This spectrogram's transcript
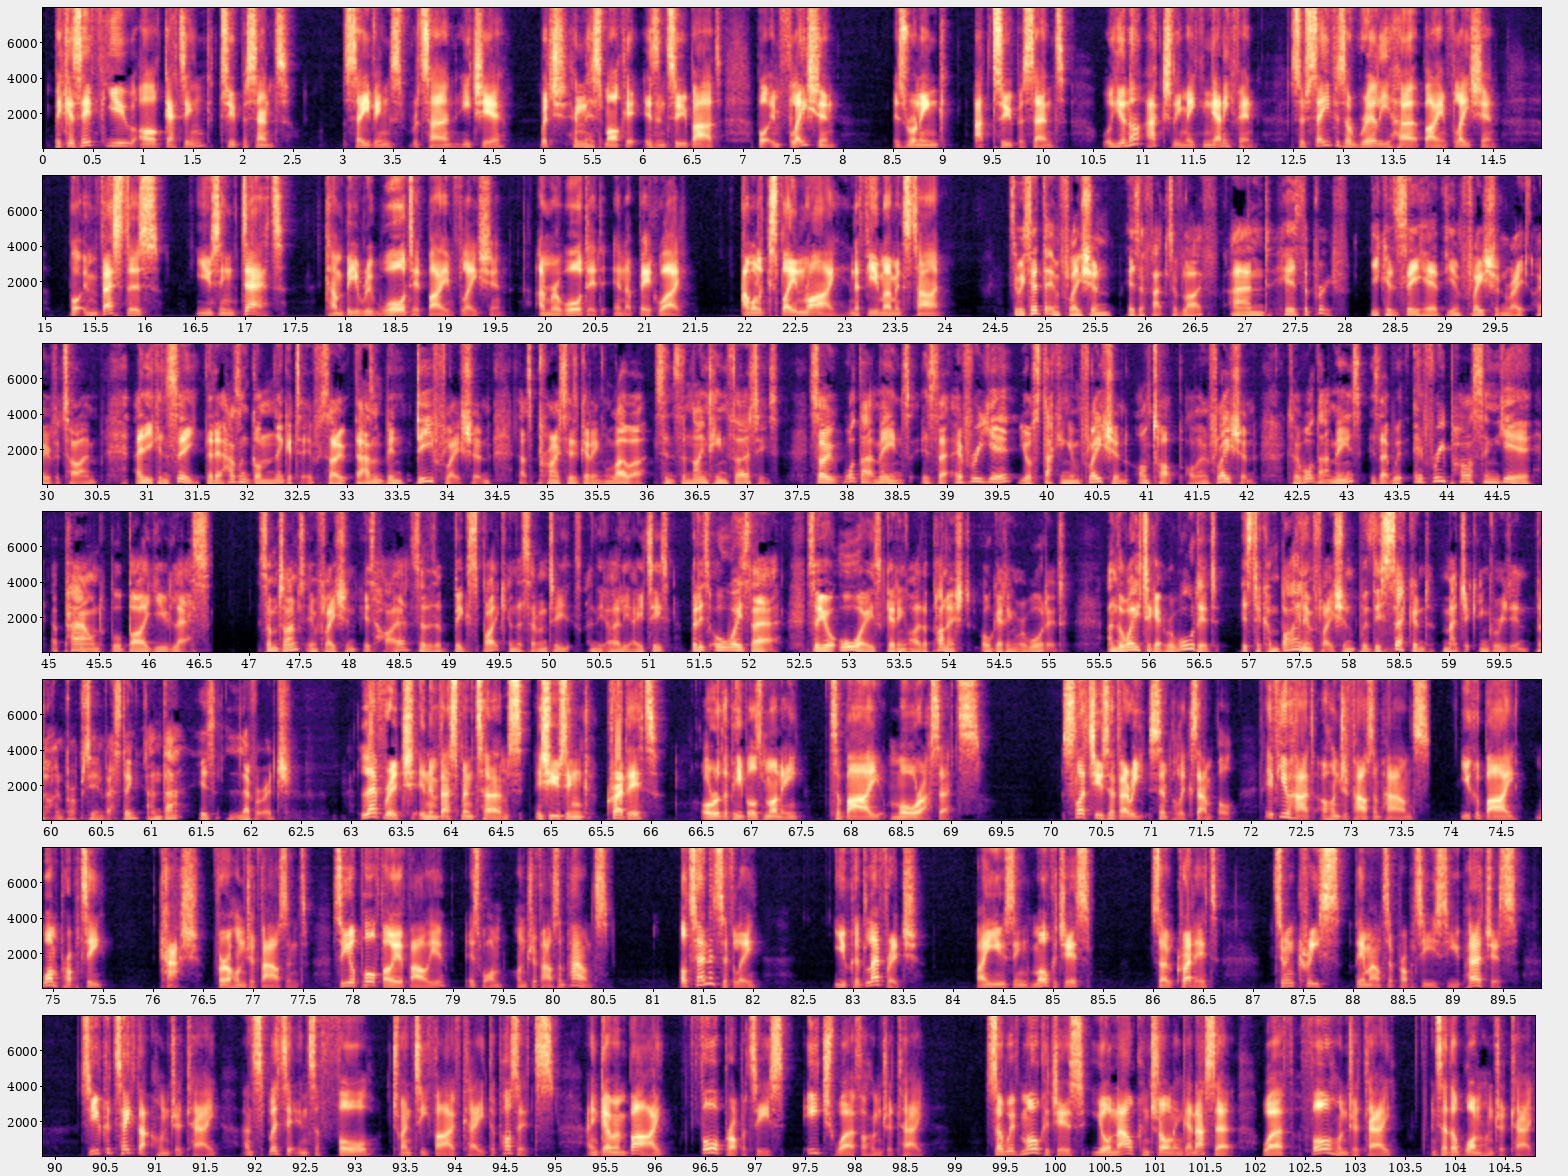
Because if you are getting 2% savings return each year, which in this market isn't too bad, but inflation is running at 2%, well, you're not actually making anything. So savers are really hurt by inflation. But investors using debt can be rewarded by inflation and rewarded in a big way. And we'll explain why in a few moments' time. So, we said that inflation is a fact of life, and here's the proof. You can see here the inflation rate over time, and you can see that it hasn't gone negative. So, there hasn't been deflation, that's prices getting lower, since the 1930s. So, what that means is that every year you're stacking inflation on top of inflation. So, what that means is that with every passing year, a pound will buy you less. Sometimes inflation is higher, so there's a big spike in the 70s and the early 80s, but it's always there. So, you're always getting either punished or getting rewarded. And the way to get rewarded is to combine inflation with the second magic ingredient behind property investing, and that is leverage. Leverage in investment terms is using credit or other people's money to buy more assets. So let's use a very simple example. If you had £100,000, you could buy one property cash for 100,000. So your portfolio value is £100,000. Alternatively, you could leverage by using mortgages, so credit, to increase the amount of properties you purchase. So you could take that 100k and split it into four 25k deposits and go and buy four properties, each worth 100k. So with mortgages, you're now controlling an asset worth 400k instead of 100k.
